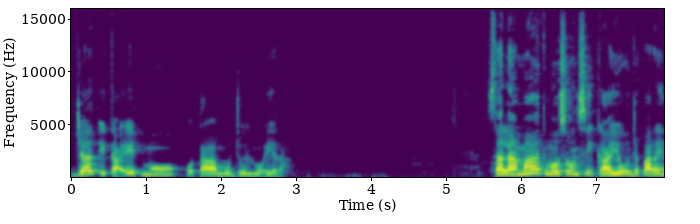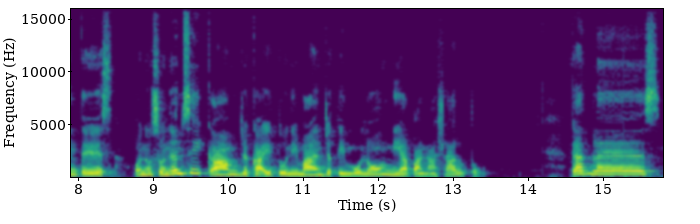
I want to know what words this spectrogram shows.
jat ikait mo, huta mujul mo era. Salamat ngoson si kayo ja parentes, onusunan si kam ja kaito ni man ja timulong niya panasyal to. God bless!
